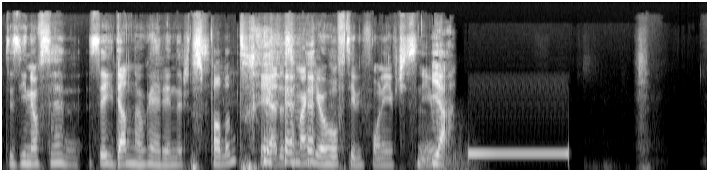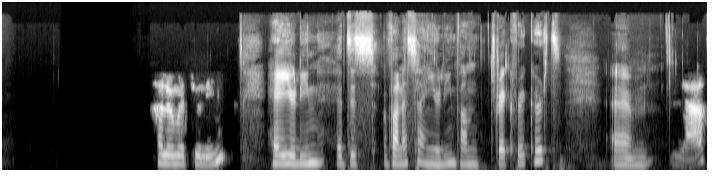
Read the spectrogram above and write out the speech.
te zien of ze zich dan nog herinnert. Spannend. Ja, dus mag je hoofdtelefoon eventjes nemen. Ja. Hallo met Jolien. Hey Jolien, het is Vanessa en Jolien van Track Record. Ehm, Ja.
